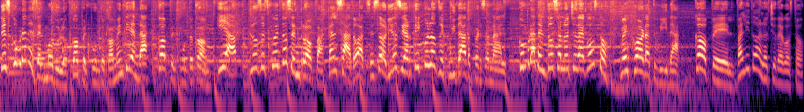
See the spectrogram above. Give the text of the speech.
Descubre desde el módulo coppel.com en tienda, coppel.com y app los descuentos en ropa, calzado, accesorios y artículos de cuidado personal. Compra del 2 al 8 de agosto. Mejora tu vida. Coppel. Válido al 8 de agosto.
